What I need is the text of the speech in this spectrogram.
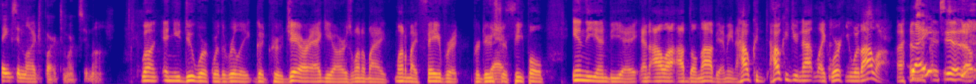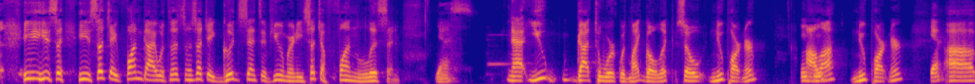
Thanks in large part to Marc Zumoff. Well, and you do work with a really good crew. J.R. Aguiar is one of my one of my favorite producer yes. people in the NBA, and Alaa Abdelnaby. I mean, how could how could you not like working with Alaa? Right? you know, he, he's a, he's such a fun guy with such, such a good sense of humor, and he's such a fun listen. Yes. Now you got to work with Mike Golic, so new partner, mm-hmm. New partner. Yeah. Uh,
